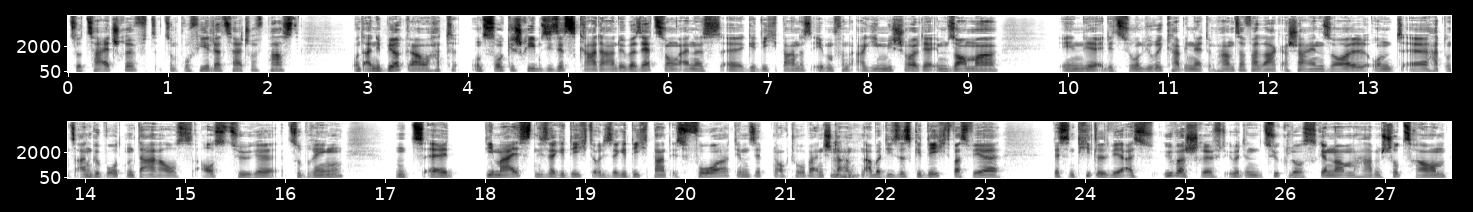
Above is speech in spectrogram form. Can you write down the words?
zur Zeitschrift, zum Profil der Zeitschrift passt. Und Anne Birkau hat uns zurückgeschrieben, sie sitzt gerade an der Übersetzung eines äh, Gedichtbandes eben von Agi Mischol, der im Sommer in der Edition Lyrikkabinett im Hansa Verlag erscheinen soll und äh, hat uns angeboten, daraus Auszüge zu bringen. Und äh, die meisten dieser Gedichte oder dieser Gedichtband ist vor dem 7. Oktober entstanden, mhm. aber dieses Gedicht, was wir dessen Titel wir als Überschrift über den Zyklus genommen haben, Schutzraum.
